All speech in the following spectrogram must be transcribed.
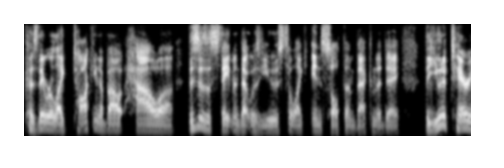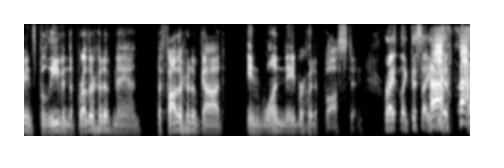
because they were like talking about how uh, this is a statement that was used to like insult them back in the day. The Unitarians believe in the brotherhood of man, the fatherhood of God in one neighborhood of Boston, right? Like this idea. yeah,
